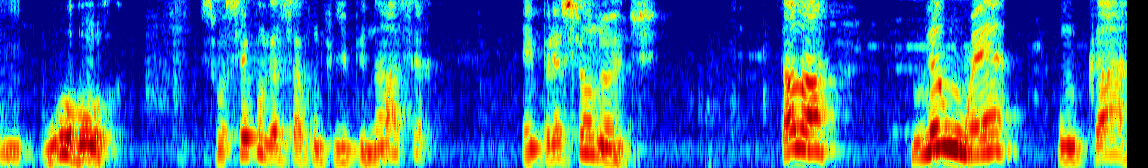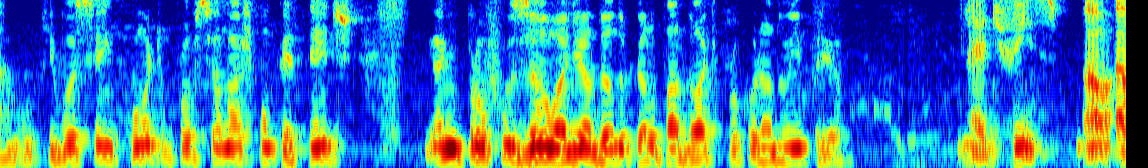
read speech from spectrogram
Um horror. Se você conversar com o Felipe Nasser, é impressionante. Está lá. Não é um cargo que você encontre profissionais competentes em profusão ali andando pelo paddock procurando um emprego. É difícil. É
